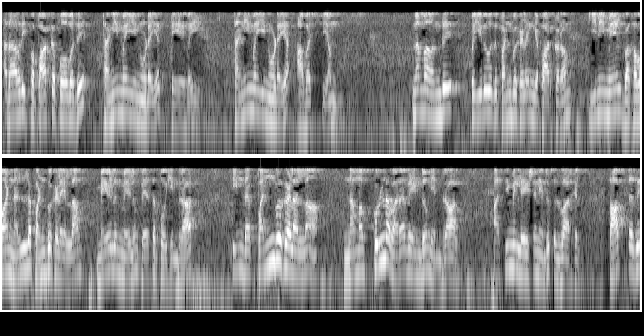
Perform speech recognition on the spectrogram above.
அதாவது இப்ப பார்க்க போவது தனிமையினுடைய தேவை தனிமையினுடைய அவசியம். நம்ம வந்து இப்ப இருபது பண்புகளை இங்க பார்க்கிறோம். இனிமேல் பகவான் நல்ல பண்புகளை எல்லாம் மேலும் மேலும் பேச போகின்றார். இந்த பண்புகளெல்லாம் நமக்குள்ள வர வேண்டும் என்றால் அசிமிலேஷன் என்று சொல்வார்கள். சாப்பிட்டது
